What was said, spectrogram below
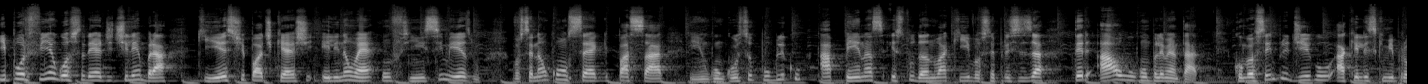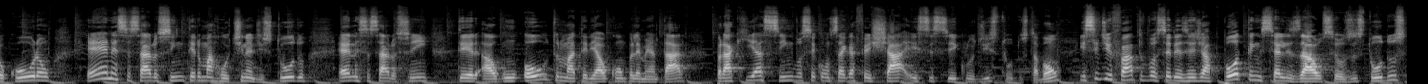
E por fim, eu gostaria de te lembrar que este podcast ele não é um fim em si mesmo. Você não consegue passar em um concurso público apenas estudando aqui, você precisa ter algo complementar. Como eu sempre digo, aqueles que me procuram, é necessário sim ter uma rotina de estudo, é necessário sim ter algum outro material material complementar para que assim você consiga fechar esse ciclo de estudos, tá bom? E se de fato você deseja potencializar os seus estudos,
